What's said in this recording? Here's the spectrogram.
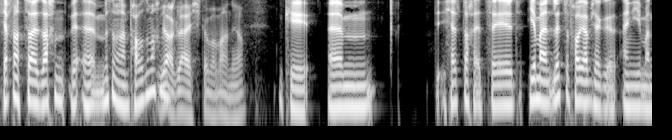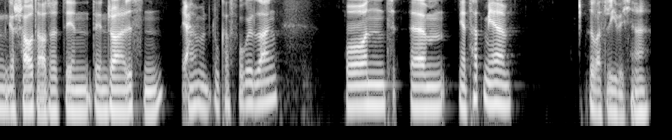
Ich habe noch zwei Sachen. Äh, müssen wir dann Pause machen? Ja, gleich. Können wir machen, ja. Okay. Ähm, ich habe doch erzählt, jemand, letzte Folge habe ich ja einen jemanden geschautoutet, den, den Journalisten, Ja. ne, mit Lukas Vogelsang. Und ähm, jetzt hat mir, sowas liebe ich, ne?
